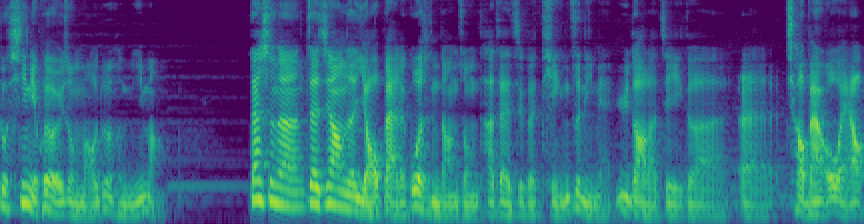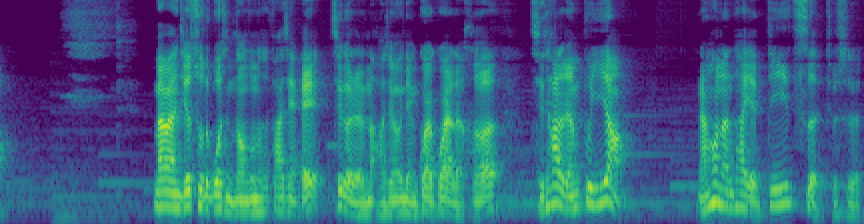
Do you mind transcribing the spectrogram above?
就心里会有一种矛盾和迷茫。但是呢，在这样的摇摆的过程当中，他在这个亭子里面遇到了这一个呃翘班 OL，慢慢接触的过程当中呢，他发现哎，这个人呢好像有点怪怪的，和其他的人不一样。然后呢，他也第一次就是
